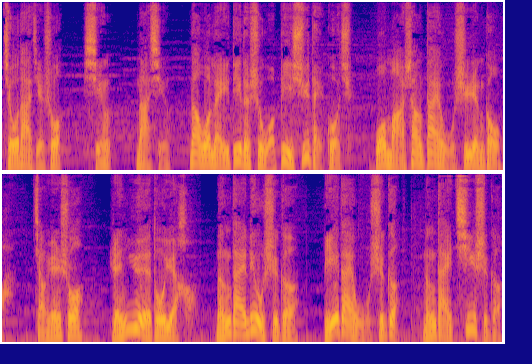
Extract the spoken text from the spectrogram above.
九大姐说：“行，那行，那我磊弟的事我必须得过去。”我马上带五十人够吧？蒋元说：“人越多越好，能带六十个别带五十个，能带七十个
